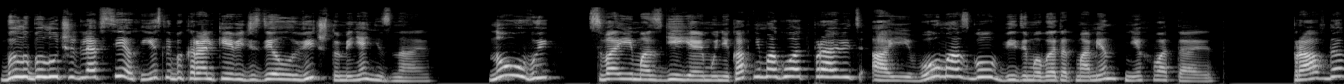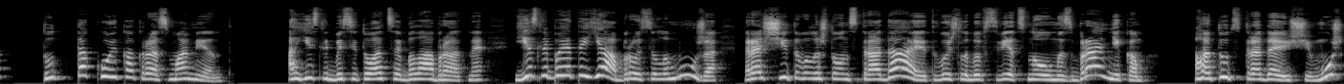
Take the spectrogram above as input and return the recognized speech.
Было бы лучше для всех, если бы Королькевич сделал вид, что меня не знает. Но, увы, свои мозги я ему никак не могу отправить, а его мозгов, видимо, в этот момент не хватает. Правда, тут такой как раз момент. А если бы ситуация была обратная? Если бы это я бросила мужа, рассчитывала, что он страдает, вышла бы в свет с новым избранником, а тут страдающий муж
